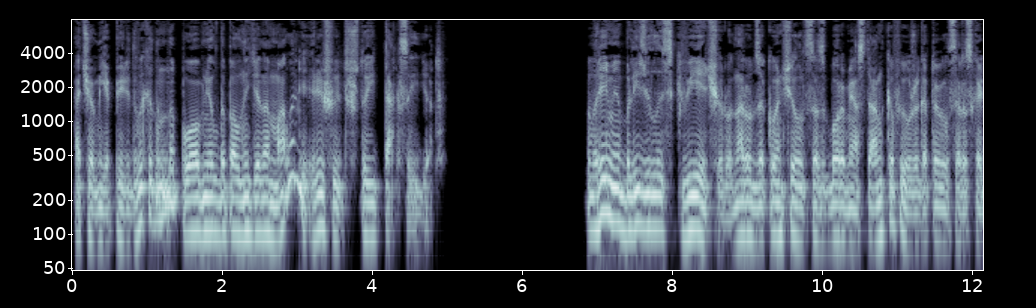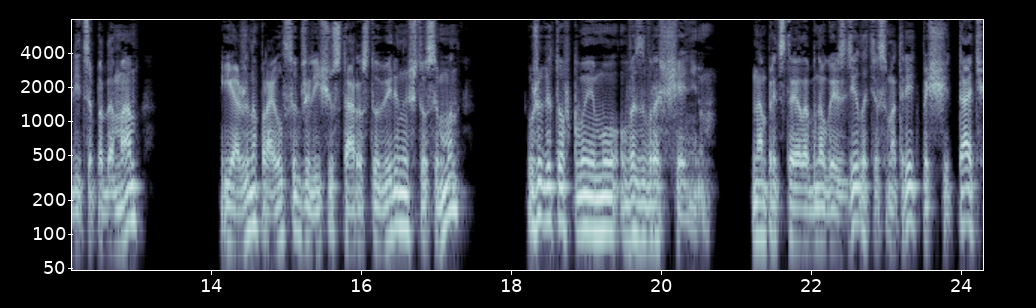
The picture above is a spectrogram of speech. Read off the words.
о чем я перед выходом напомнил дополнительно, мало ли, решит, что и так сойдет. Время близилось к вечеру, народ закончил со сборами останков и уже готовился расходиться по домам. Я же направился к жилищу старосты, уверенный, что Симон уже готов к моему возвращению. Нам предстояло многое сделать, осмотреть, посчитать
